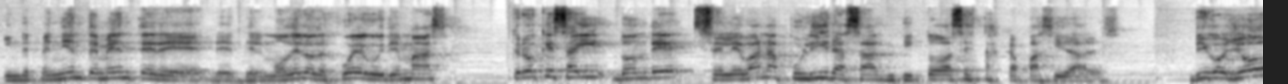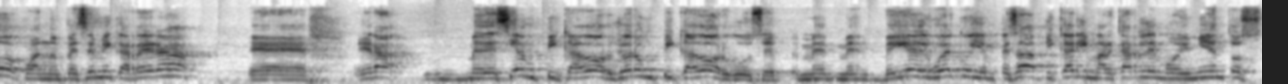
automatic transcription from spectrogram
independientemente del modelo de juego y demás, creo que es ahí donde se le van a pulir a Santi todas estas capacidades. Digo yo, cuando empecé mi carrera, eh, era, me decían picador, yo era un picador, Gus, me, veía el hueco y empezaba a picar y marcarle movimientos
